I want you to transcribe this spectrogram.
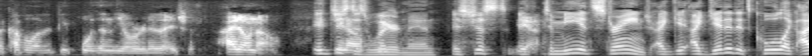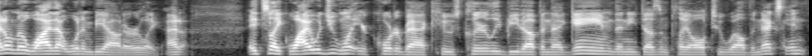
a couple other people within the organization. I don't know. It just you know, is weird, but, man. It's just yeah. It, to me, it's strange. I get, I get it. It's cool. Like I don't know why that wouldn't be out early. I don't. It's like why would you want your quarterback who's clearly beat up in that game, then he doesn't play all too well the next game?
